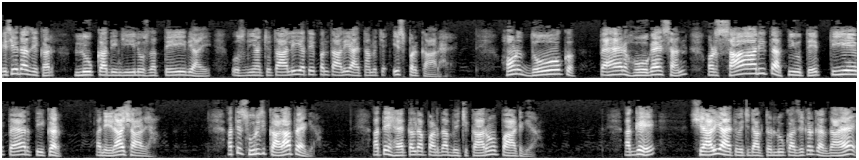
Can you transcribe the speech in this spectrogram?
ਇਸੇ ਦਾ ਜ਼ਿਕਰ ਲੂਕਾ ਦੀ ਇੰਜੀਲ ਉਸ ਦਾ 23 ਅਧਿਆਏ, ਉਸ ਦੀਆਂ 44 ਅਤੇ 45 ਆਇਤਾਂ ਵਿੱਚ ਇਸ ਪ੍ਰਕਾਰ ਹੈ। ਹੁਣ ਦੋਕ ਪਹਿਰ ਹੋ ਗਏ ਸਨ ਔਰ ਸਾਰੀ ਧਰਤੀ ਉੱਤੇ ਤੀਏ ਪਹਿਰ ਤੀਕਰ ਹਨੇਰਾ ਛਾ ਰਿਹਾ ਅਤੇ ਸੂਰਜ ਕਾਲਾ ਪੈ ਗਿਆ ਅਤੇ ਹੈਕਲ ਦਾ ਪਰਦਾ ਵਿਚਕਾਰੋਂ ਪਾਟ ਗਿਆ। ਅੱਗੇ 46 ਆਇਤ ਵਿੱਚ ਡਾਕਟਰ ਲੂਕਾ ਜ਼ਿਕਰ ਕਰਦਾ ਹੈ,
